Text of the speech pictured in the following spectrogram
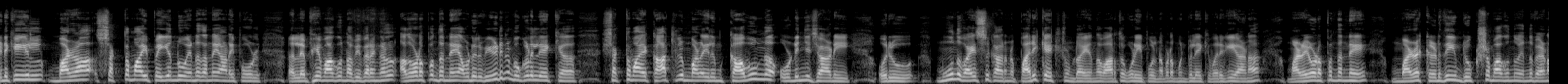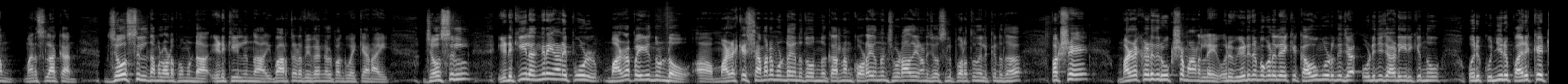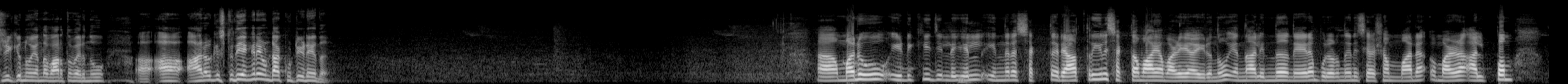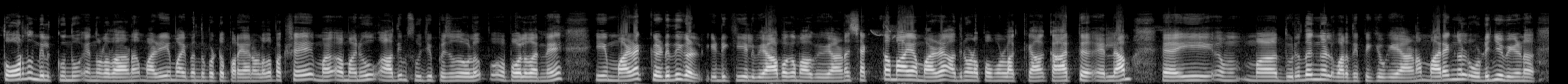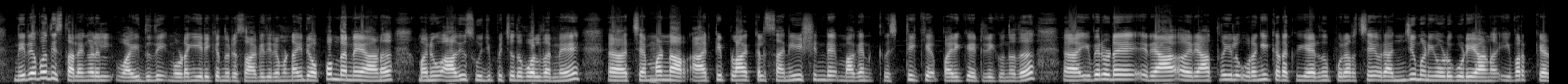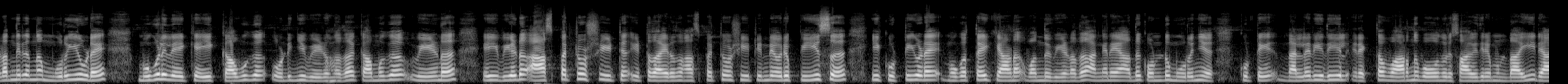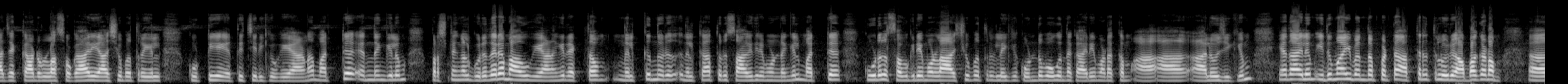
ഇടുക്കിയിൽ മഴ ശക്തമായി പെയ്യുന്നു എന്ന് തന്നെയാണ് ഇപ്പോൾ ലഭ്യമാകുന്ന വിവരങ്ങൾ. അതോടൊപ്പം തന്നെ അവിടെ ഒരു വീടിന് മുകളിലേക്ക് ശക്തമായ കാറ്റിലും മഴയിലും കവുങ്ങ് ഒടിഞ്ഞു ചാടി ഒരു മൂന്ന് വയസ്സുകാരന് പരിക്കേറ്റിട്ടുണ്ട് എന്ന വാർത്ത കൂടി ഇപ്പോൾ നമ്മുടെ മുൻപിലേക്ക് വരികയാണ്. മഴയോടൊപ്പം തന്നെ മഴക്കെടുതിയും രൂക്ഷമാകുന്നു എന്ന് വേണം മനസ്സിലാക്കാൻ. ജോസിൽ നമ്മളോടൊപ്പമുണ്ട്. ഇടുക്കിയിൽ നിന്ന് ഈ വാർത്തയുടെ വിവരങ്ങൾ പങ്കുവയ്ക്കാനായി. ജോസിൽ ഇടുക്കിയിൽ എങ്ങനെയാണ് ഇപ്പോൾ മഴ പെയ്യുന്നുണ്ടോ? മഴയ്ക്ക് ശമനമുണ്ടോ എന്ന് തോന്നുന്നു. കാരണം കുടയൊന്നും ചൂടാതെയാണ് ജോസിൽ പുറത്തു നിൽക്കുന്നത്. പക്ഷേ മഴക്കെടുതി രൂക്ഷമാണല്ലേ? ഒരു വീടിന് മുകളിലേക്ക് കവും കൊടുങ്ങി ഒടിഞ്ഞു ചാടിയിരിക്കുന്നു ഒരു കുഞ്ഞിന് പരുക്കേറ്റിരിക്കുന്നു എന്ന വാർത്ത വരുന്നു. ആ, ആരോഗ്യസ്ഥിതി എങ്ങനെയുണ്ട് കുട്ടിയുടേത്? മനു ഇടുക്കി ജില്ലയിൽ ഇന്നലെ ശക്ത രാത്രിയിൽ ശക്തമായ മഴയായിരുന്നു. എന്നാൽ ഇന്ന് നേരം പുലർന്നതിന് ശേഷം മന മഴ അല്പം തോർന്നു നിൽക്കുന്നു എന്നുള്ളതാണ് മഴയുമായി ബന്ധപ്പെട്ട് പറയാനുള്ളത്. പക്ഷേ മനു ആദ്യം സൂചിപ്പിച്ചതുപോലെ പോലെ തന്നെ ഈ മഴക്കെടുതികൾ ഇടുക്കിയിൽ വ്യാപകമാകുകയാണ്. ശക്തമായ മഴ അതിനോടൊപ്പമുള്ള കാറ്റ് എല്ലാം ഈ ദുരിതങ്ങൾ വർദ്ധിപ്പിക്കുകയാണ്. മരങ്ങൾ ഒടിഞ്ഞു വീണ് നിരവധി സ്ഥലങ്ങളിൽ വൈദ്യുതി മുടങ്ങിയിരിക്കുന്ന ഒരു സാഹചര്യമുണ്ട്. അതിന്റെ ഒപ്പം തന്നെയാണ് മനു ആദ്യം സൂചിപ്പിച്ചതുപോലെ തന്നെ ചെമ്മണ്ണാർ ആറ്റിപ്ലാക്കൽ സനീഷിന്റെ മകൻ ക്രിസ്റ്റിക്ക് പരിക്കേറ്റിരിക്കുന്നത്. ഇവരുടെ രാത്രിയിൽ ഉറങ്ങിക്കിടക്കുകയായിരുന്നു. പുലർച്ചെ ഒരു അഞ്ചു മണിയോടുകൂടിയാണ് ഇവർ കിടന്നിരുന്ന മുറിയുടെ മുകളിലേക്ക് ഈ കവുക് ഒടിഞ്ഞു വീഴുന്നത്. കമുക് വീണ് ഈ വീട് ആസ്പെറ്റോ ഷീറ്റ് ഇട്ടതായിരുന്നു. ആസ്പെറ്റോ ഷീറ്റിന്റെ ഒരു പീസ് ഈ കുട്ടിയുടെ മുഖത്തേക്കാണ് വന്ന് വീണത്. അങ്ങനെ അത് കൊണ്ട് മുറിഞ്ഞ് കുട്ടി നല്ല രീതിയിൽ രക്തം വാർന്നു പോകുന്ന ഒരു സാഹചര്യമുണ്ടായി രാജക്കാടുള്ള സ്വകാര്യ ആശുപത്രിയിൽ കുട്ടിയെ എത്തിച്ചിരിക്കുകയാണ്. മറ്റ് എന്തെങ്കിലും പ്രശ്നങ്ങൾ ഗുരുതരമാവുകയാണെങ്കിൽ രക്തം നിൽക്കുന്നൊരു നിൽക്കാത്തൊരു സാഹചര്യമുണ്ടെങ്കിൽ മറ്റ് കൂടുതൽ സൗകര്യമുള്ള ആശുപത്രിയിലേക്ക് കൊണ്ടുപോകുന്ന കാര്യമടക്കം ആലോചിക്കും. ഏതായാലും ഇതുമായി ബന്ധപ്പെട്ട് അത്തരത്തിലൊരു അപകടം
